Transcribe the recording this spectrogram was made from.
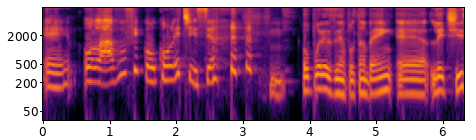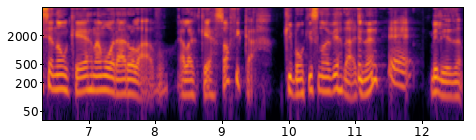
é, Olavo ficou com Letícia. Hum. Ou, por exemplo, também é, Letícia não quer namorar Olavo. Ela quer só ficar. Que bom que isso não é verdade, né? é. Beleza.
